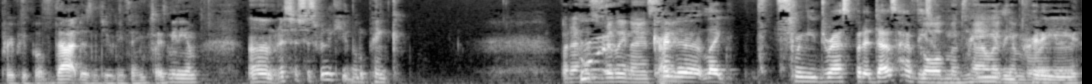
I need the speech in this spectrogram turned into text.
Free People. That doesn't do anything. Size medium. Um, it's just this really cute little pink, But it has really nice kind like, of like swingy dress, but it does have these Gold metallic really pretty,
